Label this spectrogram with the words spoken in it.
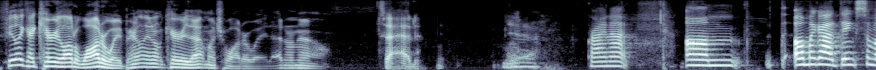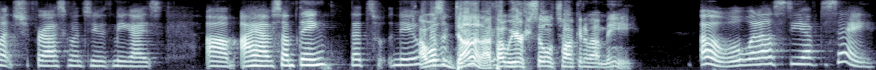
I feel like I carry a lot of water weight. Apparently, I don't carry that much water weight. I don't know. sad. Yeah. Probably not. Um. Oh my God! Thanks so much for asking what's new with me, guys. Um, I have something that's new. I wasn't the done. I thought we were still talking about me. Oh well, what else do you have to say?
